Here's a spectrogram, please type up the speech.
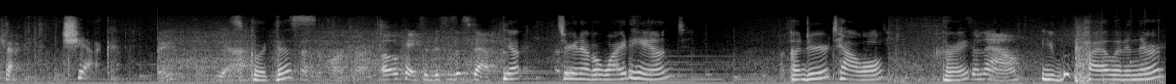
Check. Check. Yeah. Go like this. Okay, so this is a step. Yep. So you're gonna have a wide hand under your towel. All right. So now, You pile it in there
